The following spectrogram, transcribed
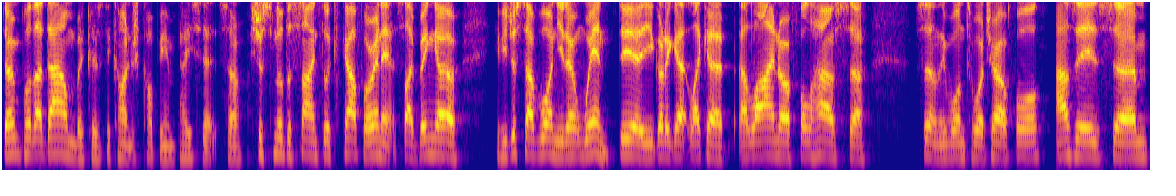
don't put that down because they can't just copy and paste it. So it's just another sign to look out for, isn't it? It's like bingo. If you just have one, you don't win, do you? You got to get like a, a line or a full house. So certainly one to watch out for. As is um,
